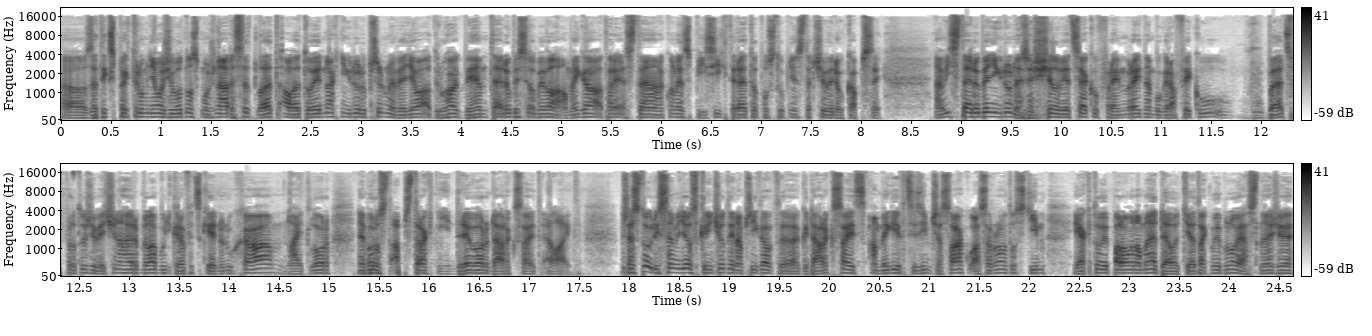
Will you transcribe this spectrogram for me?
Eh, ZX Spectrum mělo životnost možná 10 let, ale to jednak nikdo dopředu nevěděl a druhá během té doby se objevila Amiga a tady ST nakonec PC, které to postupně strčily do kapsy. Navíc v té době nikdo neřešil věci jako framerate nebo grafiku vůbec, protože většina her byla buď graficky jednoduchá, Nightlore, nebo dost abstraktní, Driver, Darkside, Elite. Přesto, když jsem viděl screenshoty například eh, k Darkside z Amigy v cizím časáku a srovnal to s tím, jak to vypadalo na mé deltě, tak mi bylo jasné, že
